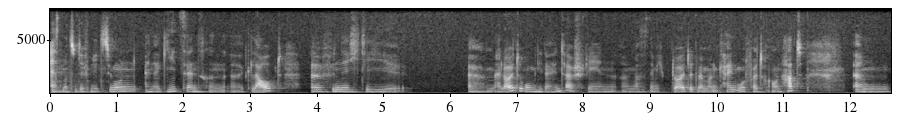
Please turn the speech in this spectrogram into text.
erstmal zur Definition, Energiezentren äh, glaubt, äh, finde ich die ähm, Erläuterungen, die dahinter stehen, ähm, was es nämlich bedeutet, wenn man kein Urvertrauen hat, ähm,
